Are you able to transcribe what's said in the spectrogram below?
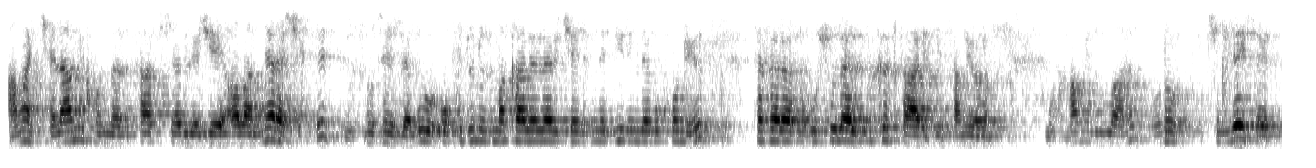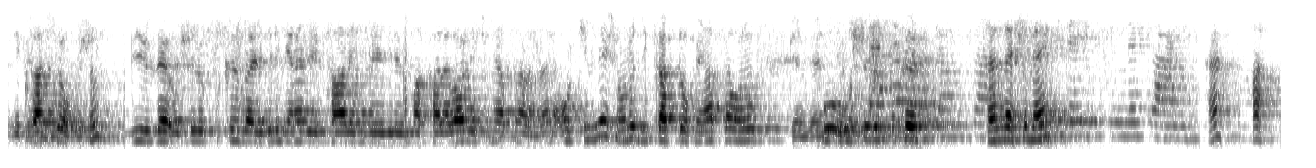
Ama kelami konuları tartışabileceği alan nere çıktı? Mutezile. Bu okuduğunuz makaleler içerisinde birinde bu konuyu teferruatı usulel fıkıh tarihi sanıyorum. Hamidullah'ın onu kimdeyse dikkatli okusun. Bir de usulü fıkıhla ilgili genel bir tarihle ilgili bir makale var da ismini hatırlamıyorum. Yani o kimdeyse onu dikkatli okuyun. Hatta onu bu usulü fıkıh sendeki ne? Ha? Ha.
